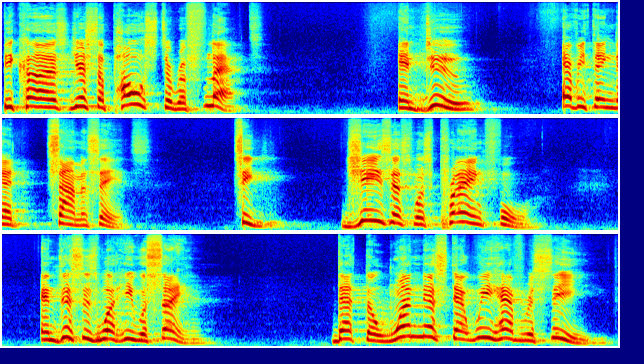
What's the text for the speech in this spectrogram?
Because you're supposed to reflect and do everything that Simon says. See, Jesus was praying for, and this is what he was saying that the oneness that we have received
